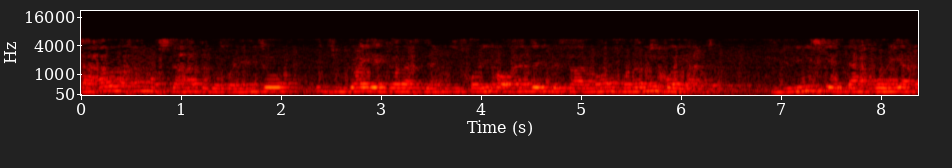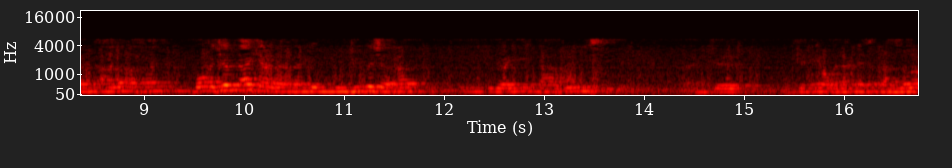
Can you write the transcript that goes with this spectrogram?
سحر رو مثلا مستحب بخوری. یعنی تو یه جورایی انگار وقتی داری می‌خوری واقعا داری به فرمان خدا می‌خوری حتی. اینجوری نیست که نخوری. الان الان مثلا واجب نکردن یعنی که وجوبش اصلا جورایی معقول نیست دیگه. یعنی که ممکنه یه آدم مثلا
